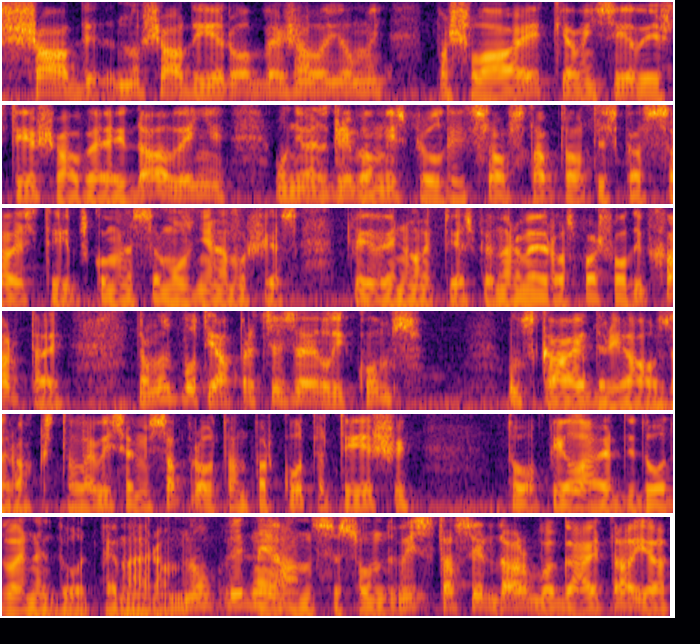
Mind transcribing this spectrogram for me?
šādi, nu, šādi ierobežojumi pašlaik, ja viņas ievieš tiešā veidā, viņi, un ja mēs gribam izpildīt savas starptautiskās saistības, ko mēs esam uzņēmušies, pievienojoties, piemēram, Eiropas pašvaldību hartai, tad mums būtu jāprecizē likums un skaidri jāuzraksta, lai visiem ir saprotam, par ko tad tieši to pielaidi dod vai nedod. Piemēram. Nu, ir nianses, un viss tas ir darba gaitā. Ja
